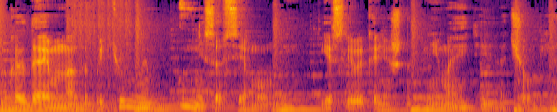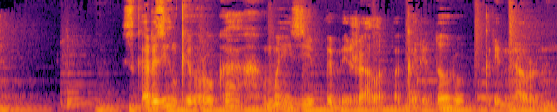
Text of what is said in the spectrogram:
но когда ему надо быть умным, он не совсем умный, если вы, конечно, понимаете, о чем я». С корзинкой в руках Мэйзи побежала по коридору к гримерным.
